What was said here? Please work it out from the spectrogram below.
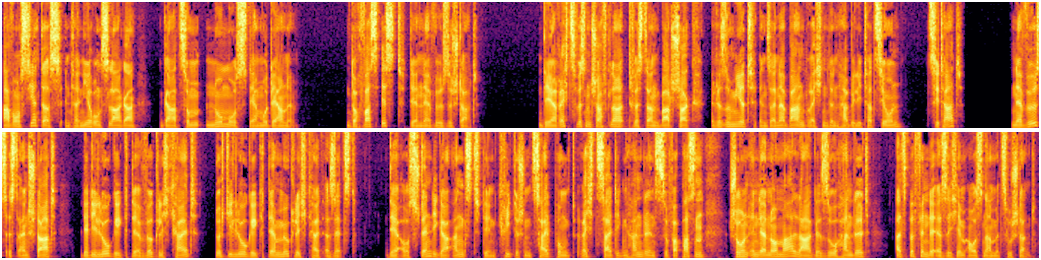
avanciert das Internierungslager gar zum Nomus der Moderne. Doch was ist der nervöse Staat? Der Rechtswissenschaftler Tristan Bartschak resümiert in seiner bahnbrechenden Habilitation: Zitat: Nervös ist ein Staat, der die Logik der Wirklichkeit durch die Logik der Möglichkeit ersetzt, der aus ständiger Angst, den kritischen Zeitpunkt rechtzeitigen Handelns zu verpassen, schon in der Normallage so handelt, als befinde er sich im Ausnahmezustand,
